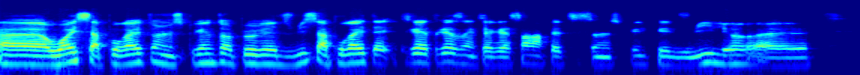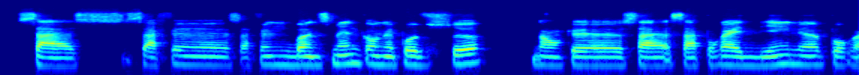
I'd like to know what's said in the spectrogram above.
Euh, oui, ça pourrait être un sprint un peu réduit. Ça pourrait être très, très intéressant, en fait, si c'est un sprint réduit. Là. Euh, ça, ça, fait, ça fait une bonne semaine qu'on n'a pas vu ça. Donc, euh, ça, ça, pourrait être bien là, pour,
